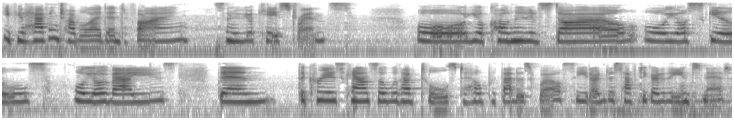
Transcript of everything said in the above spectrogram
if you're having trouble identifying some of your key strengths, or your cognitive style, or your skills, or your values, then the Careers Council will have tools to help with that as well, so you don't just have to go to the internet.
